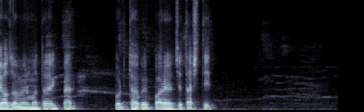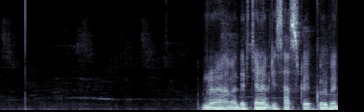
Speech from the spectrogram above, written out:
জজমের মতো একবার পড়তে হবে, পরে হচ্ছে তাস্তিদ আপনারা আমাদের চ্যানেলটি সাবস্ক্রাইব করবেন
